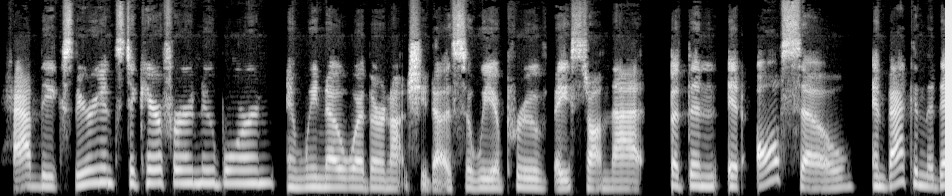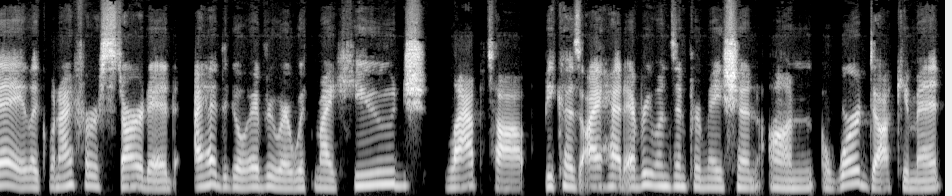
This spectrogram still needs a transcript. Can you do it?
have the experience to care for a newborn? And we know whether or not she does. So we approve based on that. But then it also, and back in the day, like when I first mm. started, I had to go everywhere with my huge laptop because I had everyone's information on a Word document.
